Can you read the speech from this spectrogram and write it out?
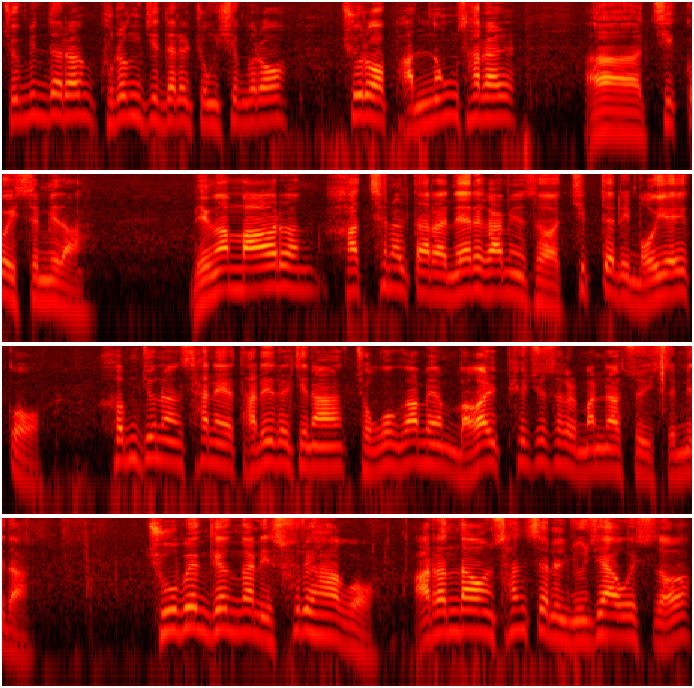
주민들은 구릉지대를 중심으로 주로 밭농사를 어, 짓고 있습니다. 명안마을은 하천을 따라 내려가면서 집들이 모여 있고 험준한 산의 다리를 지나 조금 가면 마을 표지석을 만날 수 있습니다. 주변 경관이 수려하고 아름다운 산세를 유지하고 있어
